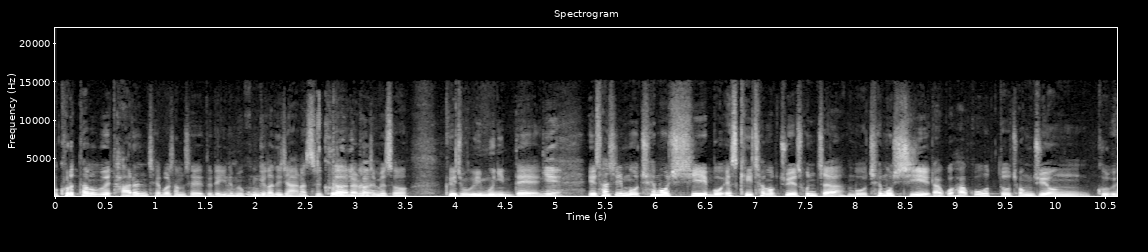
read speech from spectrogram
그렇다면 왜 다른 재벌 3세들의 이름은 음, 공개가 되지 않았을까라는 그러니까요. 점에서 그게 좀 의문인데 예. 사실 뭐 최모 씨, 뭐 SK 창업주의 손자, 뭐 최모 씨라고 하고 또 정주영 그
